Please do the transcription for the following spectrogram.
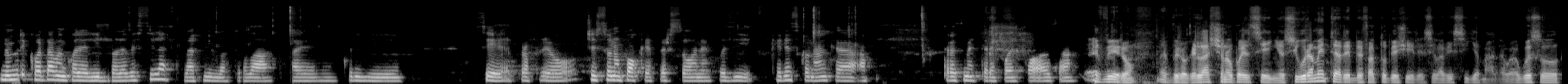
non mi ricordavo in quale libro l'avessi letto, alla fine l'ho trovata. E quindi sì, è proprio ci sono poche persone così che riescono anche a, trasmettere qualcosa. È vero, è vero che lasciano poi il segno. Sicuramente avrebbe fatto piacere se l'avessi chiamata. Questo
